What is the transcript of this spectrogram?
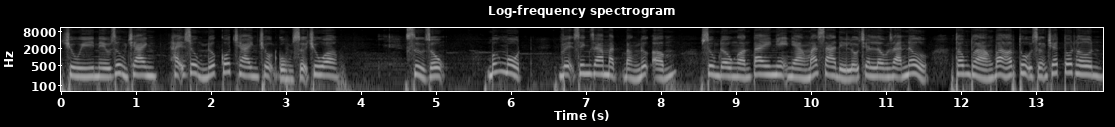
Chú ý nếu dùng chanh, hãy dùng nước cốt chanh trộn cùng sữa chua. Sử dụng Bước 1. Vệ sinh da mặt bằng nước ấm. Dùng đầu ngón tay nhẹ nhàng massage để lỗ chân lông giãn nở, thông thoáng và hấp thụ dưỡng chất tốt hơn.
